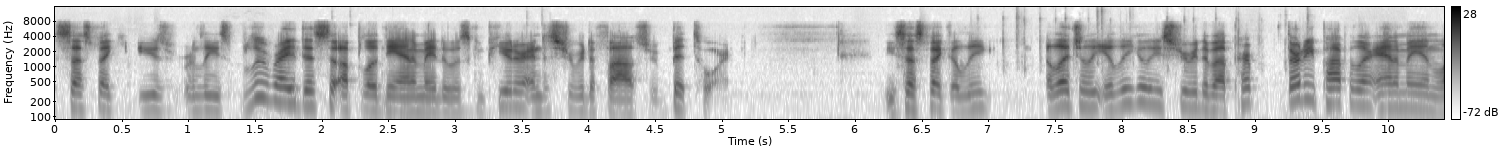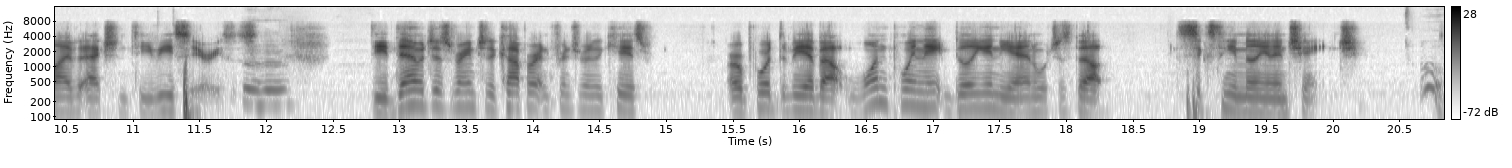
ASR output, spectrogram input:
suspect used released Blu-ray discs to upload the anime to his computer and distribute the files through BitTorrent. The suspect illeg- allegedly illegally distributed about per- 30 popular anime and live-action TV series. hmm The damages range to the copyright infringement in the case are reported to be about 1.8 billion yen, which is about 16 million in change. Ooh.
